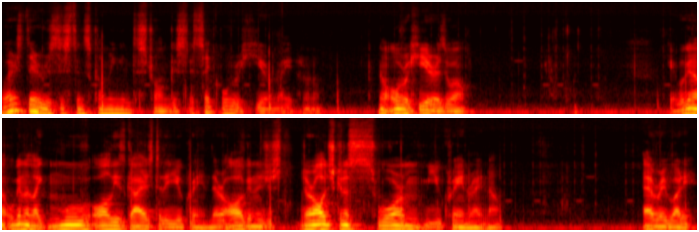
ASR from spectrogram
Where's their resistance coming in the strongest? It's like over here, right? I don't know. No, over here as well. Okay, we're gonna we're gonna like move all these guys to the Ukraine. They're all gonna just they're all just gonna swarm Ukraine right now. Everybody.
